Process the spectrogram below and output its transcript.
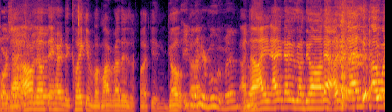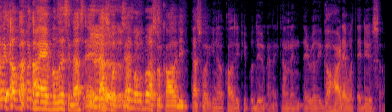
to Marshawn. I don't know if they heard the clicking, but my brother is a fucking goat. he been out here moving, man. I know. I didn't. I didn't know he was gonna do all that. I just. I, just, I wanted a couple foot. But hey, but listen, that's hey, Yeah, that's what that's that- what all about. That's what quality. That's what you know. Quality people do, man. They come and they really go hard at what they do. So,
